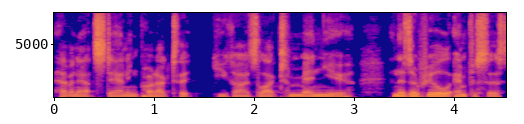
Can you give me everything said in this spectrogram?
have an outstanding product that you guys like to menu. And there's a real emphasis,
